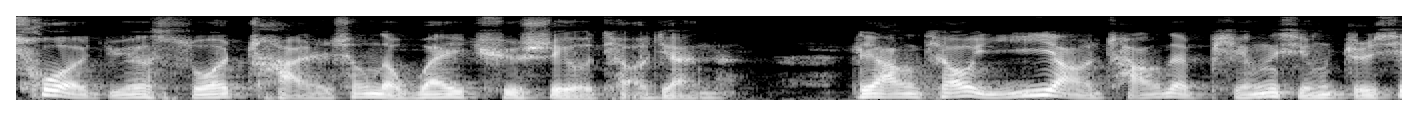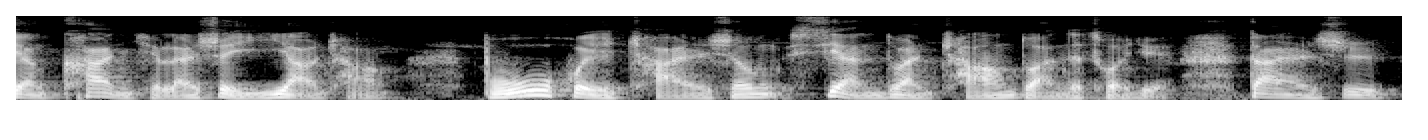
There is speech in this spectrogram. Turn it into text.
错觉所产生的歪曲是有条件的，两条一样长的平行直线看起来是一样长，不会产生线段长短的错觉。但是，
